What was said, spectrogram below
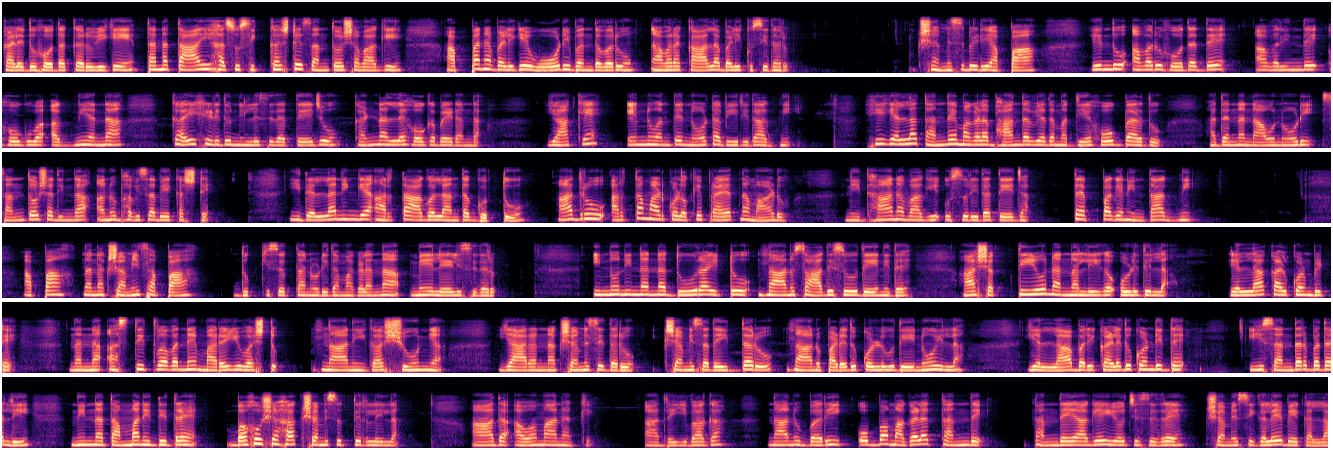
ಕಳೆದು ಹೋದ ಕರುವಿಗೆ ತನ್ನ ತಾಯಿ ಹಸು ಸಿಕ್ಕಷ್ಟೇ ಸಂತೋಷವಾಗಿ ಅಪ್ಪನ ಬಳಿಗೆ ಓಡಿ ಬಂದವರು ಅವರ ಕಾಲ ಬಳಿ ಕುಸಿದರು. ಕ್ಷಮಿಸಿಬಿಡಿ ಅಪ್ಪ ಎಂದು ಅವರು ಹೋದದ್ದೇ ಅವರಿಂದೆ ಹೋಗುವ ಅಗ್ನಿಯನ್ನ ಕೈ ಹಿಡಿದು ನಿಲ್ಲಿಸಿದ ತೇಜು ಕಣ್ಣಲ್ಲೇ ಹೋಗಬೇಡಂದ. ಯಾಕೆ ಎನ್ನುವಂತೆ ನೋಟ ಬೀರಿದ ಅಗ್ನಿ. ಹೀಗೆಲ್ಲ ತಂದೆ ಮಗಳ ಬಾಂಧವ್ಯದ ಮಧ್ಯೆ ಹೋಗಬಾರ್ದು. ಅದನ್ನು ನಾವು ನೋಡಿ ಸಂತೋಷದಿಂದ ಅನುಭವಿಸಬೇಕಷ್ಟೆ. ಇದೆಲ್ಲ ನಿಂಗೆ ಅರ್ಥ ಆಗೋಲ್ಲ ಅಂತ ಗೊತ್ತು. ಆದರೂ ಅರ್ಥ ಮಾಡ್ಕೊಳ್ಳೋಕೆ ಪ್ರಯತ್ನ ಮಾಡು. ನಿಧಾನವಾಗಿ ಉಸುರಿದ ತೇಜ. ತೆಪ್ಪಗೆ ನಿಂತ ಅಗ್ನಿ. ಅಪ್ಪ, ನನ್ನ ಕ್ಷಮಿಸಪ್ಪ, ದುಃಖಿಸುತ್ತಾ ನುಡಿದ ಮಗಳನ್ನ ಮೇಲೇಳಿಸಿದರು. ಇನ್ನು ನಿನ್ನನ್ನು ದೂರ ಇಟ್ಟು ನಾನು ಸಾಧಿಸುವುದೇನಿದೆ? ಆ ಶಕ್ತಿಯೂ ನನ್ನಲ್ಲೀಗ ಉಳಿದಿಲ್ಲ. ಎಲ್ಲ ಕಳ್ಕೊಂಡ್ಬಿಟ್ಟೆ. ನನ್ನ ಅಸ್ತಿತ್ವವನ್ನೇ ಮರೆಯುವಷ್ಟು ನಾನೀಗ ಶೂನ್ಯ. ಯಾರನ್ನ ಕ್ಷಮಿಸಿದರೂ, ಕ್ಷಮಿಸದೇ ಇದ್ದರೂ ನಾನು ಪಡೆದುಕೊಳ್ಳುವುದೇನೂ ಇಲ್ಲ. ಎಲ್ಲ ಬರೀ ಕಳೆದುಕೊಂಡಿದ್ದೆ. ಈ ಸಂದರ್ಭದಲ್ಲಿ ನಿನ್ನ ತಮ್ಮನಿದ್ದಿದ್ರೆ ಬಹುಶಃ ಕ್ಷಮಿಸುತ್ತಿರಲಿಲ್ಲ. ಆದ ಅವಮಾನಕ್ಕೆ. ಆದರೆ ಇವಾಗ ನಾನು ಬರೀ ಒಬ್ಬ ಮಗಳ ತಂದೆ. ತಂದೆಯಾಗೇ ಯೋಚಿಸಿದರೆ ಕ್ಷಮೆ ಸಿಗಲೇಬೇಕಲ್ಲ?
